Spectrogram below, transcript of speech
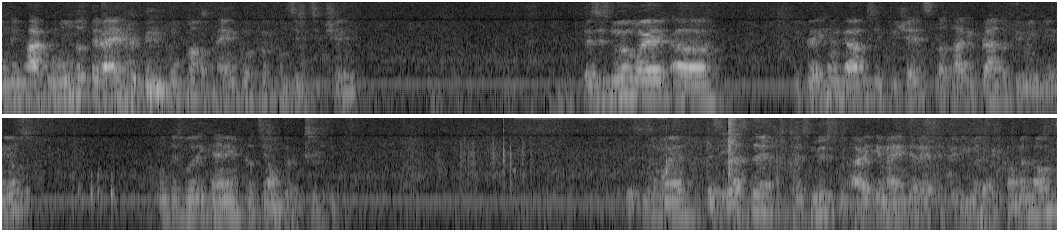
Und im Haken 100 Bereich kommt man auf 1,75 Schellen. Das ist nur einmal, äh, die Flächenangaben sind geschätzt laut Lageplan der Firma Ingenius und es wurde keine Inflation berücksichtigt. Das ist einmal das Erste, das müssten alle Gemeinderäte für immer bekommen haben.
